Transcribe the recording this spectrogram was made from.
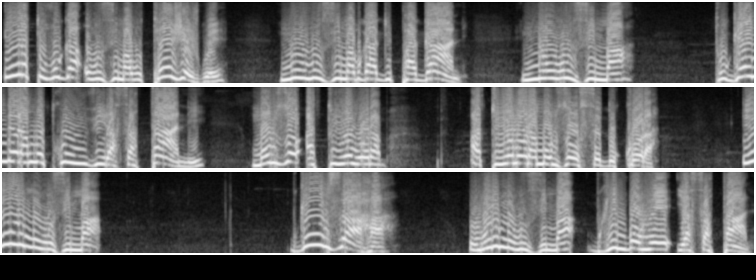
Iyo tuvuga ubuzima butejejwe ni ubuzima bwa gipagani. Ni ubuzima tugenderamo twumvira satani mu byo atuyobora atuyoboramo byose dukora. Iyo uri mu buzima bw'ibyaha uba uri mu buzima bw'imbohe ya satani.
